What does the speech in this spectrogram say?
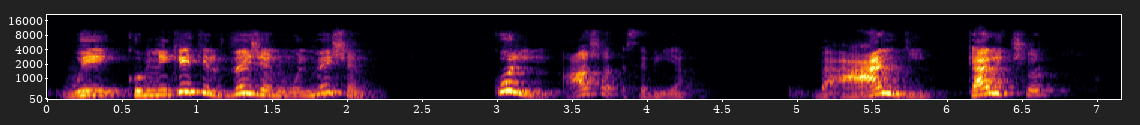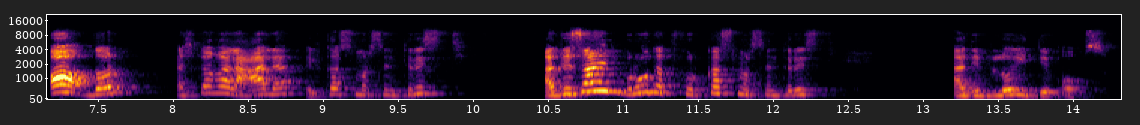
و communicate ال vision وال mission كل 10 أسابيع بقى عندي culture أقدر اشتغل على ال customer centricity ا design product for customer centricity ا deploy DevOps.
